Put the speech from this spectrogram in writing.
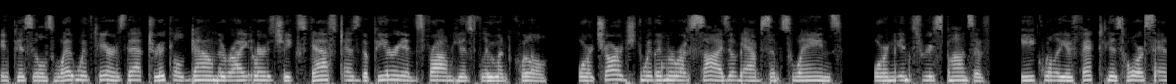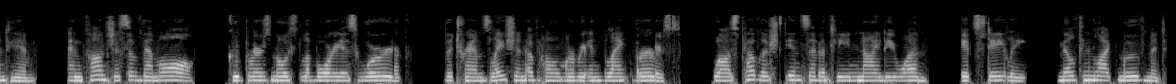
epistles wet with tears that trickled down the writer's cheeks fast as the periods from his fluent quill, or charged with amorous sighs of absent swains, or nymphs responsive, equally affect his horse and him, and conscious of them all. Cowper's most laborious work, the translation of Homer in blank verse, was published in 1791. Its stately, Milton-like movement,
